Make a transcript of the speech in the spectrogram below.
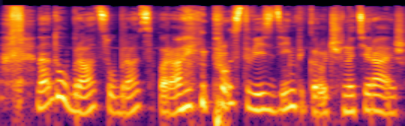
надо убраться, убраться пора, и просто весь день ты, короче, натираешь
